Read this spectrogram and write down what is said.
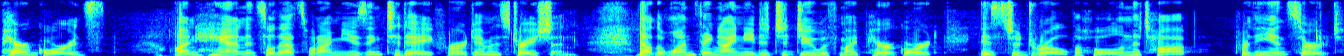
pear gourds on hand, and so that's what I'm using today for our demonstration. Now, the one thing I needed to do with my pear gourd is to drill the hole in the top for the insert,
